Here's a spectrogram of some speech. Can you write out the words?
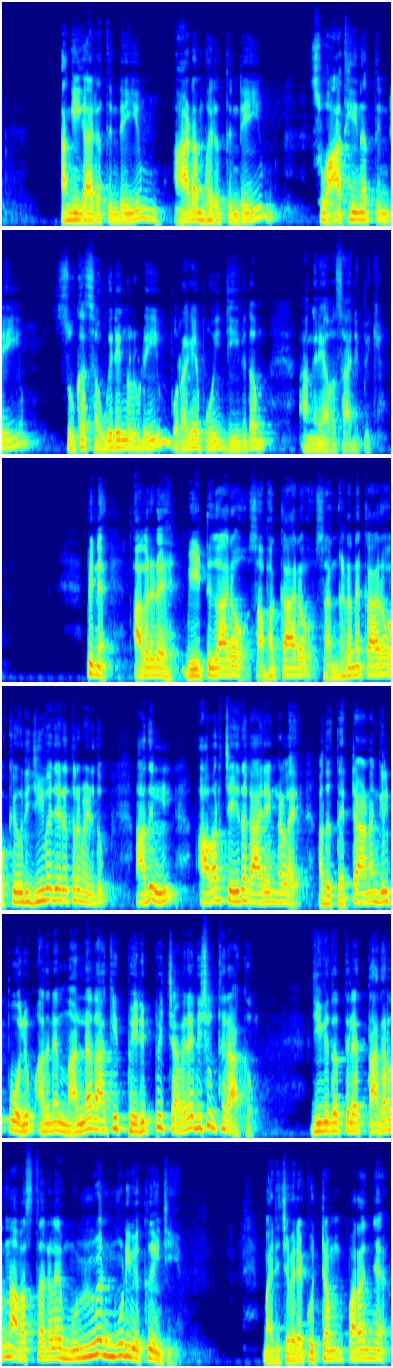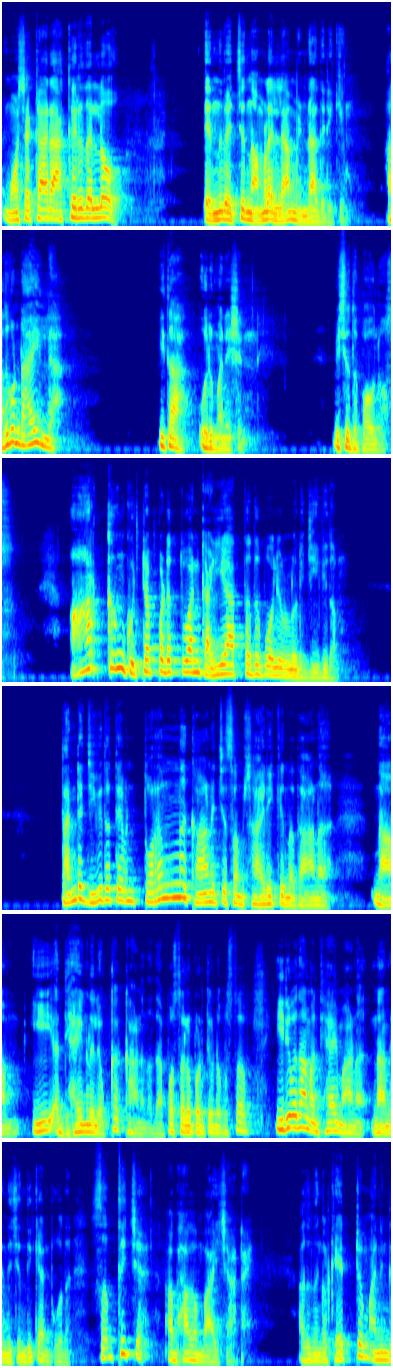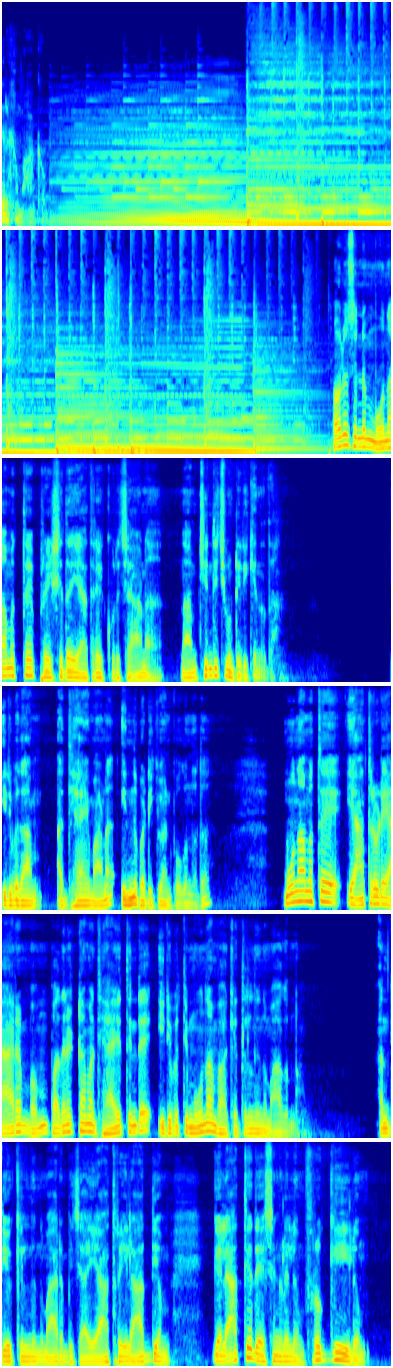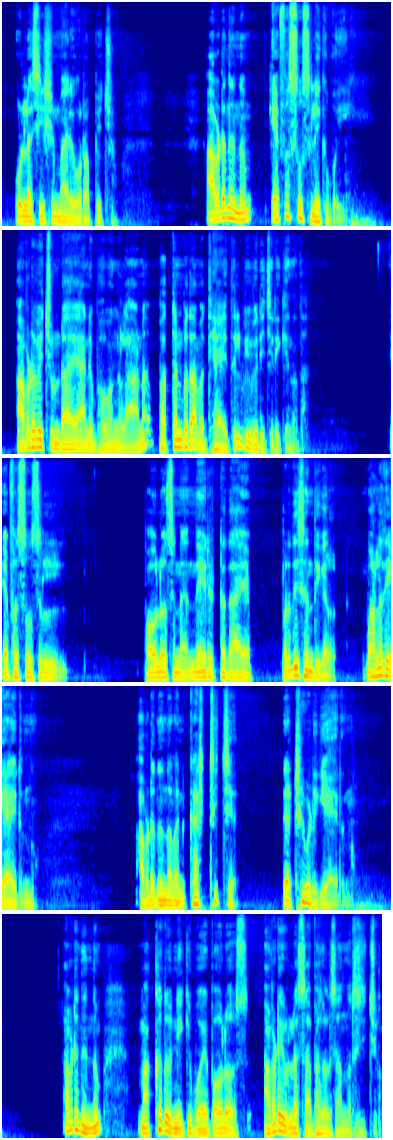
അംഗീകാരത്തിന്റെയും ആഡംബരത്തിന്റെയും സ്വാധീനത്തിന്റെയും സുഖസൗകര്യങ്ങളുടെയും പുറകെ പോയി ജീവിതം അങ്ങനെ അവസാനിപ്പിക്കും. പിന്നെ അവരുടെ വീട്ടുകാരോ സഭക്കാരോ സംഘടനക്കാരോ ഒക്കെ ഒരു ജീവചരിത്രം എഴുതും. അതിൽ അവർ ചെയ്ത കാര്യങ്ങളെ അത് തെറ്റാണെങ്കിൽ പോലും അതിനെ നല്ലതാക്കി പെരുപ്പിച്ച് അവരെ വിശുദ്ധരാക്കും. ജീവിതത്തിലെ തകർന്ന അവസ്ഥകളെ മുഴുവൻ മൂടി വെക്കുകയും ചെയ്യും. മരിച്ചവരെ കുറ്റം പറഞ്ഞ് മോശക്കാരാക്കരുതല്ലോ എന്ന് വെച്ച് നമ്മളെല്ലാം മിണ്ടാതിരിക്കും. അതുകൊണ്ടായില്ല. ഇതാ ഒരു മനുഷ്യൻ വിശുദ്ധ പൗലോസ്. ആർക്കും കുറ്റപ്പെടുത്തുവാൻ കഴിയാത്തതുപോലെയുള്ളൊരു ജീവിതം. തന്റെ ജീവിതത്തെ അവൻ തുറന്ന് കാണിച്ച് സംസാരിക്കുന്നതാണ് നാം ഈ അധ്യായങ്ങളിലൊക്കെ കാണുന്നത്. അപ്പോസ്തലപ്പെടുത്തിയുടെ പുസ്തകം ഇരുപതാം അധ്യായമാണ് നാം ഇന്ന് ചിന്തിക്കാൻ പോകുന്നത്. ശ്രദ്ധിച്ച് ആ ഭാഗം വായിച്ചാട്ടെ. അത് നിങ്ങൾക്ക് ഏറ്റവും അനുഗ്രഹമാകും. പൗലോസിന്റെ മൂന്നാമത്തെ പ്രേക്ഷിത യാത്രയെക്കുറിച്ചാണ് നാം ചിന്തിച്ചുകൊണ്ടിരിക്കുന്നത്. ഇരുപതാം അധ്യായമാണ് ഇന്ന് പഠിക്കുവാൻ പോകുന്നത്. മൂന്നാമത്തെ യാത്രയുടെ ആരംഭം പതിനെട്ടാം അധ്യായത്തിന്റെ ഇരുപത്തിമൂന്നാം വാക്യത്തിൽ നിന്നുമാകുന്നു. അന്ത്യോക്കിൽ നിന്നും ആരംഭിച്ച യാത്രയിൽ ആദ്യം ഗലാത്യദേശങ്ങളിലും ദേശങ്ങളിലും ഉള്ള ശിഷ്യന്മാരെ ഉറപ്പിച്ചു. അവിടെ നിന്നും എഫസോസിലേക്ക് പോയി. അവിടെ വെച്ചുണ്ടായ അനുഭവങ്ങളാണ് പത്തൊൻപതാം അധ്യായത്തിൽ വിവരിച്ചിരിക്കുന്നത്. എഫസോസിൽ പൗലോസിന് നേരിട്ടതായ പ്രതിസന്ധികൾ വളരെയായിരുന്നു. അവിടെ നിന്നവൻ കഷ്ടിച്ച് രക്ഷപ്പെടുകയായിരുന്നു. അവിടെ നിന്നും മക്കതോന്നിക്ക് പോയ പൗലോസ് അവിടെയുള്ള സഭകൾ സന്ദർശിച്ചു.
